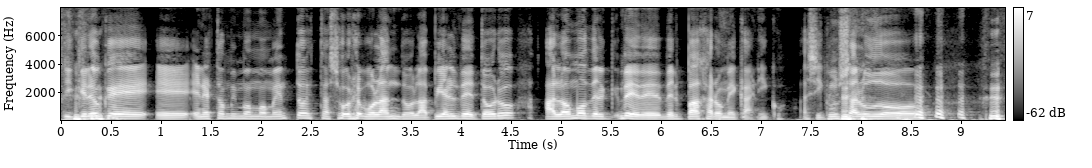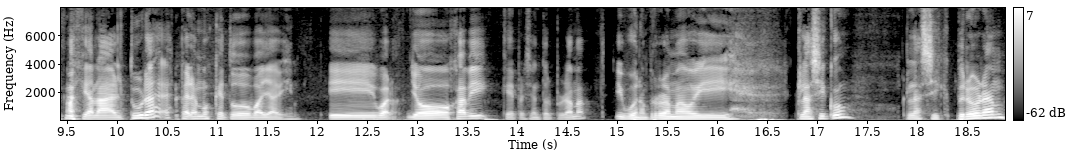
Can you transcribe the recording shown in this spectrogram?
Y creo que eh, en estos mismos momentos está sobrevolando la piel de toro a lomos del, de- de- del pájaro mecánico. Así que un saludo hacia la altura, esperemos que todo vaya bien. Y bueno, yo Javi, que presento el programa. Y bueno, programa hoy clásico, Classic Program.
